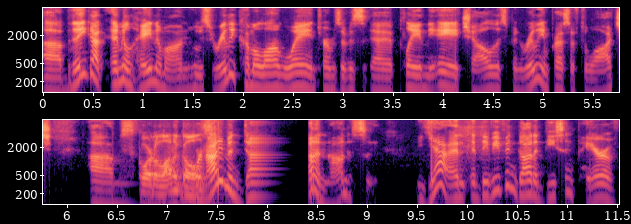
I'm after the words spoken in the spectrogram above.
Uh, but then you got Emil Heineman, who's really come a long way in terms of his uh, play in the AHL. It's been really impressive to watch. Um, Scored a lot of goals. We're not even done, honestly. Yeah, and, and they've even got a decent pair of,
